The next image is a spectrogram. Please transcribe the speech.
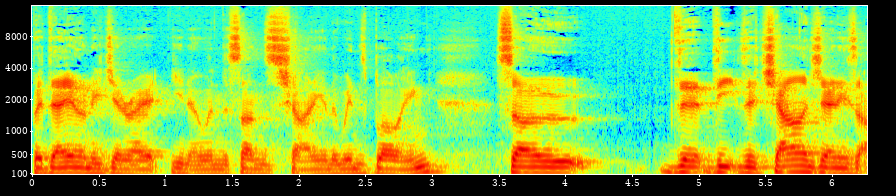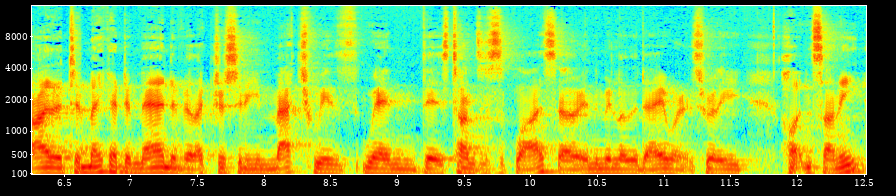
but they only generate you know when the sun's shining and the wind's blowing. So the, the, the challenge then is either to make a demand of electricity match with when there's tons of supply, so in the middle of the day when it's really hot and sunny,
